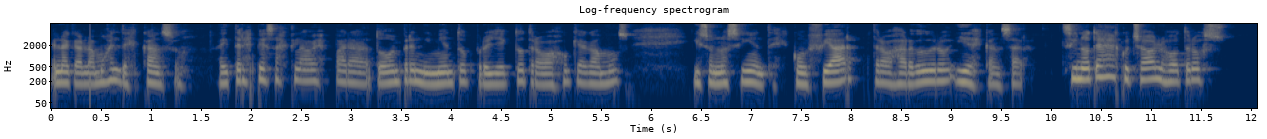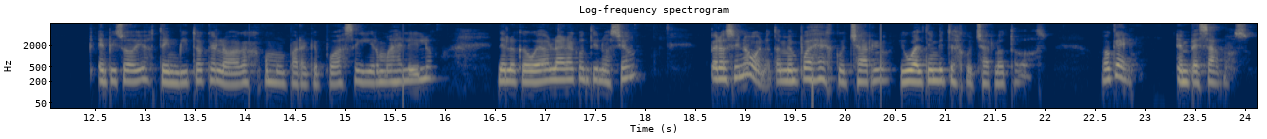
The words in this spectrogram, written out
en la que hablamos del descanso. Hay tres piezas claves para todo emprendimiento, proyecto, trabajo que hagamos y son los siguientes. Confiar, trabajar duro y descansar. Si no te has escuchado los otros episodios, te invito a que lo hagas como para que puedas seguir más el hilo de lo que voy a hablar a continuación. Pero si no, bueno, también puedes escucharlo. Igual te invito a escucharlo todos. Ok, empezamos.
